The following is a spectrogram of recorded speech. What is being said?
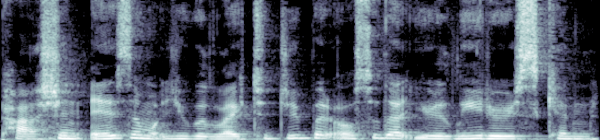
passion is and what you would like to do but also that your leaders can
